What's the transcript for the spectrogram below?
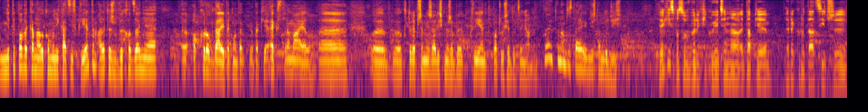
nietypowe kanały komunikacji z klientem, ale też wychodzenie e, o krok dalej, taką, tak, takie extra mile, e, e, które przemierzaliśmy, żeby klient poczuł się doceniony. No i to nam zostaje gdzieś tam do dziś. W jaki sposób weryfikujecie na etapie rekrutacji, czy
